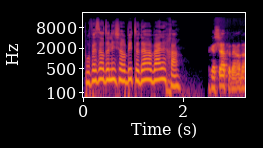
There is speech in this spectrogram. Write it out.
פרופסור דני שרביט, תודה רבה לך. בבקשה, תודה רבה.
